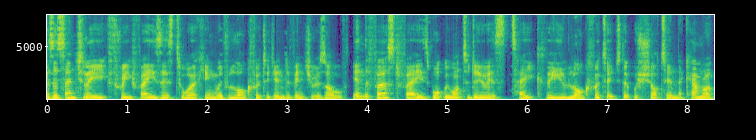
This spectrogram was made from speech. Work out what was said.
there's essentially three phases to working with log footage in DaVinci Resolve. In the first phase, what we want to do is take the log footage that was shot in the camera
